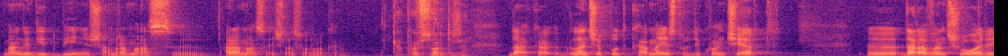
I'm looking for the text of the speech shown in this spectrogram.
m-am gândit bine și am rămas, am rămas aici la Soroca. Ca profesor deja? Da, ca, la început ca maestru de concert, dar având și ori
